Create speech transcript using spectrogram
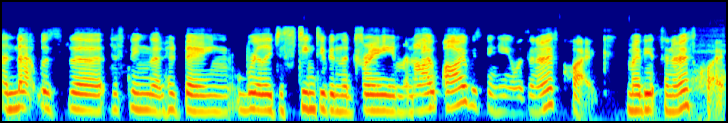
and that was the the thing that had been really distinctive in the dream. And I I was thinking it was an earthquake. Maybe it's an earthquake.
